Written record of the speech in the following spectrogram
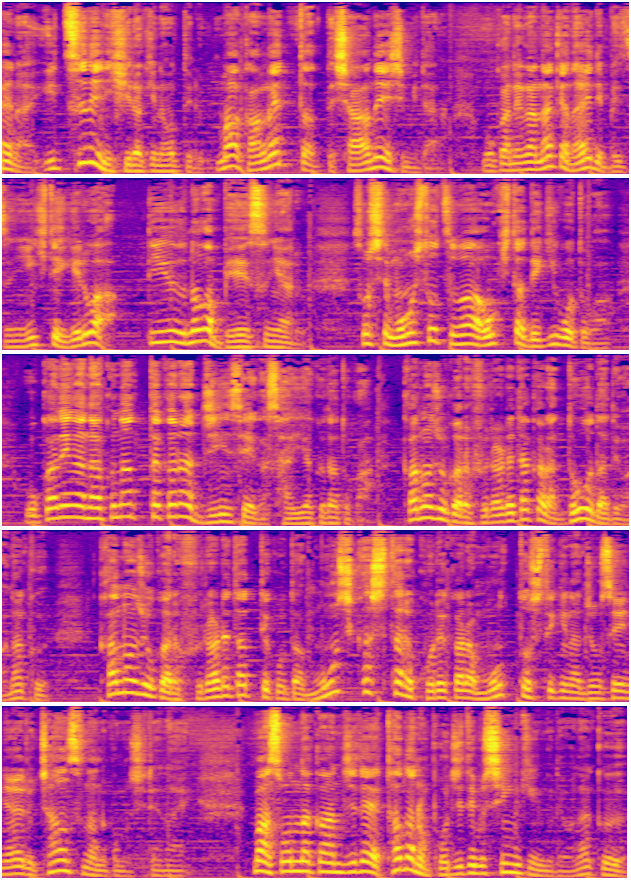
えない。常に開き直ってる。まあ考えたってしゃあねえしみたいな。お金がなきゃないで別に生きていけるわっていうのがベースにある。そしてもう一つは起きた出来事がお金がなくなったから人生が最悪だとか彼女から振られたからどうだではなく彼女から振られたってことはもしかしたらこれからもっと素敵な女性に会えるチャンスなのかもしれない。まあそんな感じでただのポジティブシンキングではなく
